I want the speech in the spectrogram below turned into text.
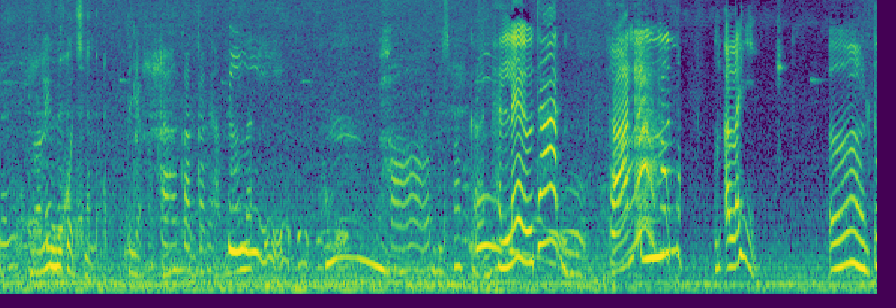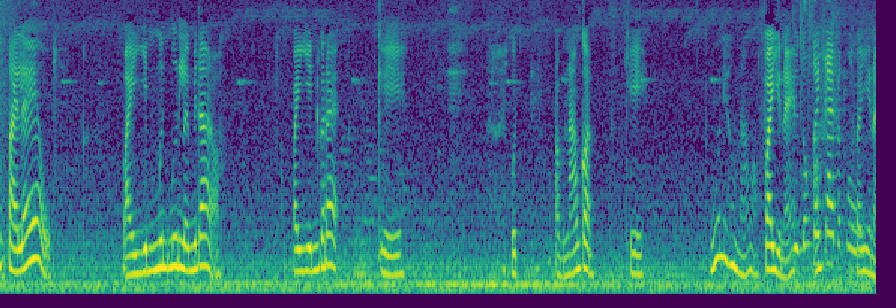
เลยเราเล่นไม่ปวดฉี่แต่อยากอาบกากาน้ำกาไปอาบน้ำแล้วค่ะดูสภาพกันฮัลโหลท่านท่านตื่นอะไร เออต้องไปแล้ว ไปเย็นมืดๆเลยไม่ได้เหรอ ไปเย็นก็ได้ โอเคกดอาบน้ำก่อน โอเค อู้นี่ห้องน้ำเหรอะไฟอยู่ไหนอยู่ตรงใกล้ๆประตูไฟอยู่ไหน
